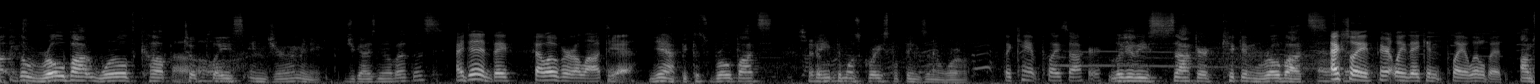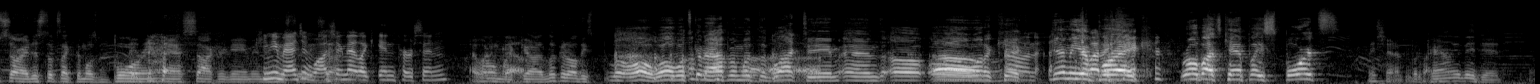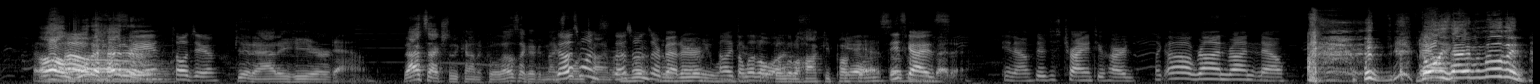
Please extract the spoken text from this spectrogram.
Uh, the Robot World Cup took Oh. place in Germany. Did you guys know about this? I did. They fell over a lot. Yeah. Yeah, because robots Sort they of- ain't the most graceful things in the world. They can't play soccer. Look at these soccer kicking robots. Actually, apparently they can play a little bit. I'm sorry, this looks like the most boring ass soccer game. In Can the you imagine of watching soccer. that like in person? I Oh my go. god, look at all these. Oh, well, what's going to happen with the black team? And, uh, oh, what a kick. Oh, no. Give me a What a break. kick. Robots can't play sports. They shouldn't be But playing. apparently they did. Oh, what a header. See, told you. Get out of here. down. That's actually kind of cool. That was like a nice Those one ones, timer. those ones are The better. really I like the little cool. the little hockey puck Yeah, ones. These those ones guys- better. You know, they're just trying too hard. Like, oh, run, run. No, Goalie's not even moving.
